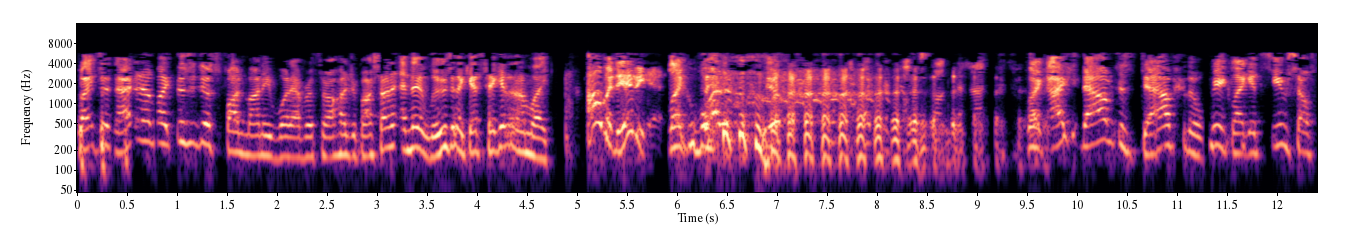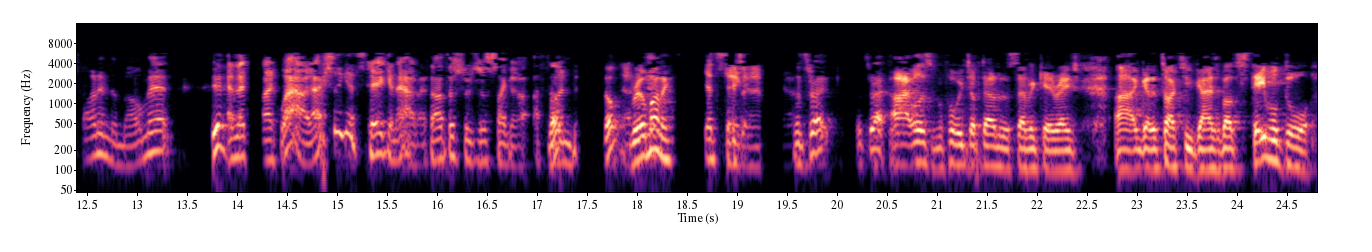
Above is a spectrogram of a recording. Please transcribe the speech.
tonight and I'm like, this is just fun money, whatever, throw a hundred bucks on it and they lose and it gets taken and I'm like, I'm an idiot. Like what? like I now I'm just down for the week. Like it seems so fun in the moment. Yeah. And then like, wow, it actually gets taken out. I thought this was just like a, a fun. Nope, nope real money. Gets taken out. That's right. That's right. All right. Well, listen, before we jump down to the 7K range, uh, I got to talk to you guys about Stable Duel.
